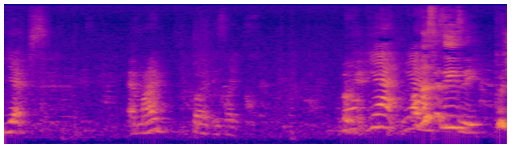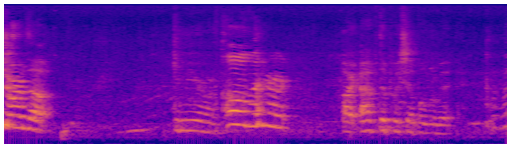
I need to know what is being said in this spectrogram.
Yes. And my butt is like. Oh, Okay. yeah, Oh, this is easy. Put your arms up. Give me your arms. Oh, that hurt. Alright, I have to push up a little bit. Uh,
